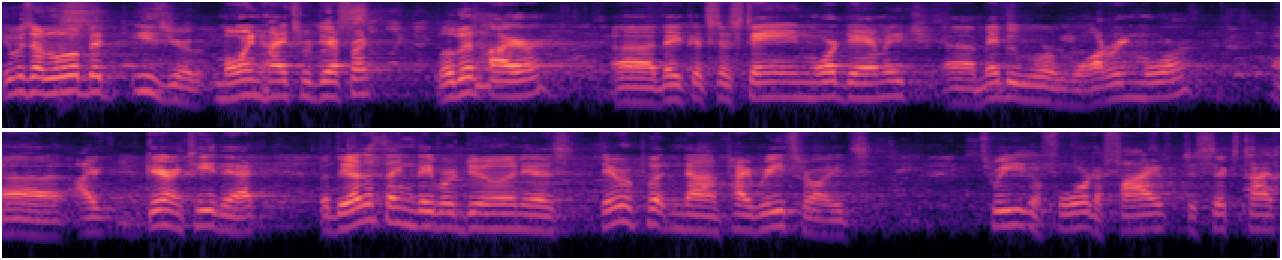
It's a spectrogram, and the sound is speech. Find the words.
it was a little bit easier. Mowing heights were different, a little bit higher. Uh, they could sustain more damage. Uh, maybe we were watering more. Uh, I guarantee that. But the other thing they were doing is they were putting down pyrethroids three to four to five to six times.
